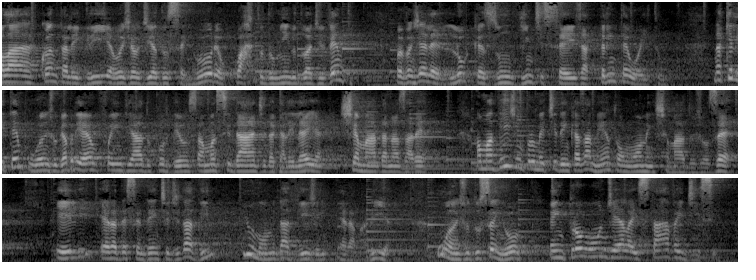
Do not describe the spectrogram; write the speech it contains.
Olá, quanta alegria! Hoje é o dia do Senhor, é o quarto domingo do Advento. O Evangelho é Lucas 1, 26 a 38. Naquele tempo, o anjo Gabriel foi enviado por Deus a uma cidade da Galileia chamada Nazaré, a uma virgem prometida em casamento a um homem chamado José. Ele era descendente de Davi e o nome da virgem era Maria. O anjo do Senhor entrou onde ela estava e disse:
